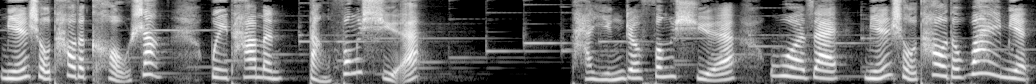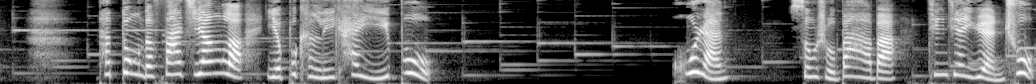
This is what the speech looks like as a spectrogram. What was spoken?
棉手套的口上，为它们挡风雪。它迎着风雪卧在棉手套的外面，它冻得发僵了，也不肯离开一步。忽然，松鼠爸爸听见远处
